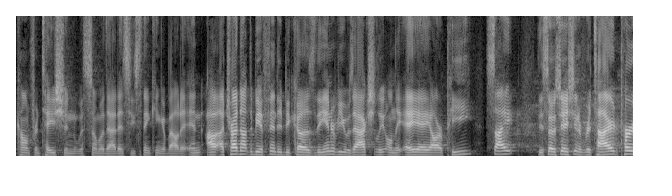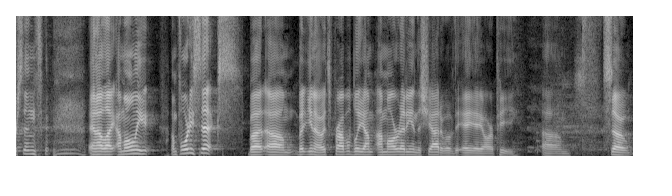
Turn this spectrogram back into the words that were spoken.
confrontation with some of that as he's thinking about it. And I, I tried not to be offended because the interview was actually on the AARP site, the Association of Retired Persons. and I like, I'm only, I'm 46, but, um, but you know, it's probably, I'm, I'm already in the shadow of the AARP. Um, so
